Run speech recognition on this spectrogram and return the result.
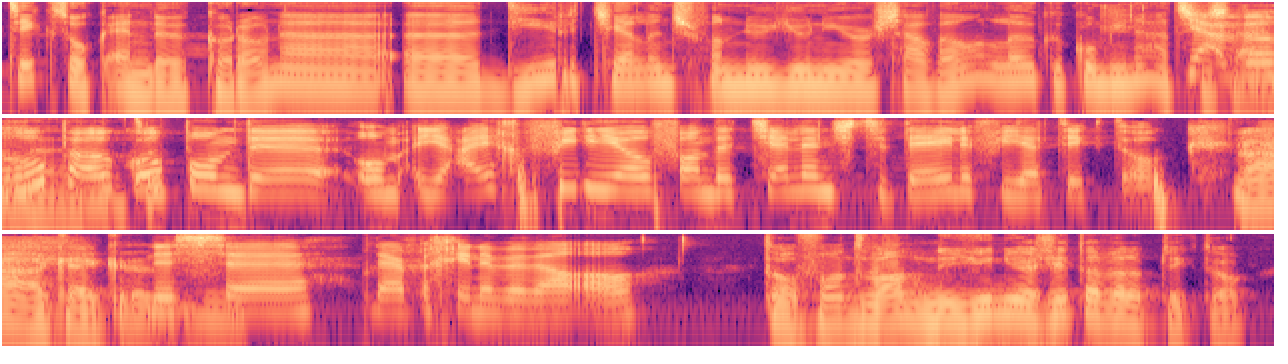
TikTok en de corona-dieren-challenge van nu junior zou wel een leuke combinatie Ja, zijn. we roepen eh, ook op om, de, om je eigen video van de challenge te delen via TikTok. Ah, kijk. eh, Dus eh, daar beginnen we wel al. Tof, want, want nu junior zit al wel op TikTok.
